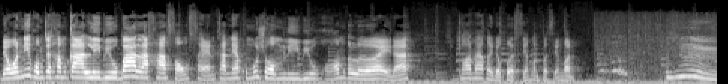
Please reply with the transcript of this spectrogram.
เดี๋ยววันนี้ผมจะทำการรีวิวบ้านราคา 2 0 0 0 0 0คันนะครับคุณผู้ชมรีวิวพร้อมกันเลยนะ สุดยอดมากเลยเดี๋ยวเปิดเสียงก่อนเปิดเสียงก่อนอือหือ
